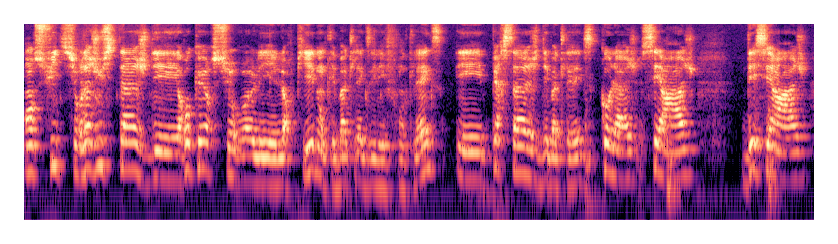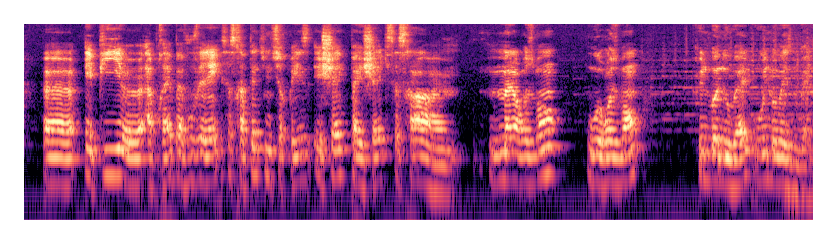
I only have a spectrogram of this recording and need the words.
Ensuite sur l'ajustage des rockers sur leurs pieds, donc les back legs et les front legs. Et perçage des back legs, collage, serrage, desserrage. Et puis après, bah, vous verrez, ça sera peut-être une surprise. Échec, pas échec, ça sera malheureusement ou heureusement une bonne nouvelle ou une mauvaise nouvelle.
